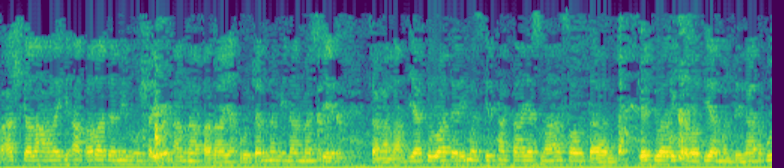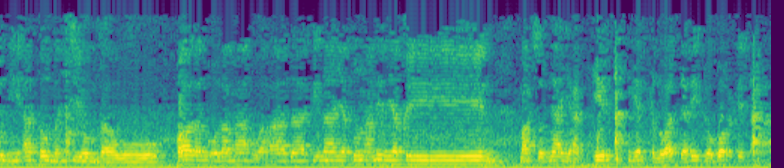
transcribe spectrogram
فأشكل عليه أخرج منه شيء أم لا فلا يخرجن من المسجد Janganlah dia keluar dari masjid hatta yasma sautan kecuali kalau dia mendengar bunyi atau mencium bau. Qala ulama wa hadza kinayatun anil yaqin. Maksudnya yakin angin keluar dari dobor kita.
